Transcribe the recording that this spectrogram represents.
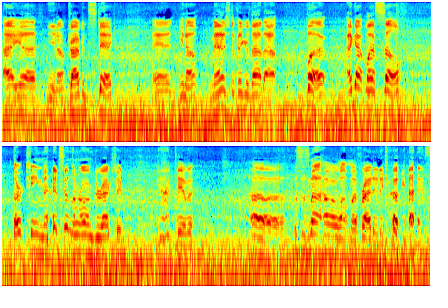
I, uh, you know, driving stick, and you know, managed to figure that out. But I got myself 13 minutes in the wrong direction. God damn it. Uh, this is not how I want my Friday to go, guys.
